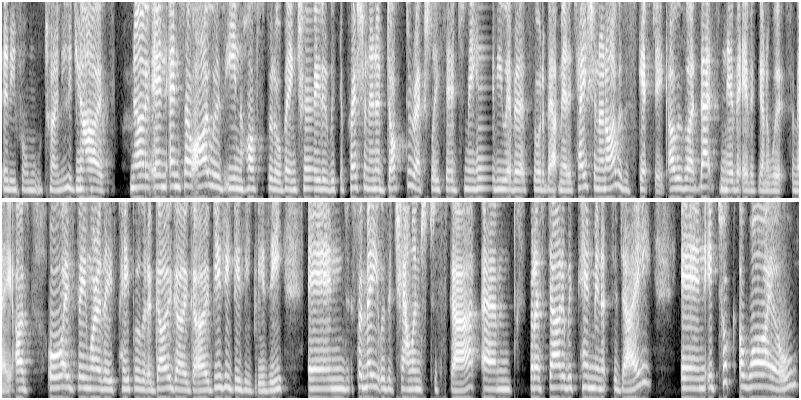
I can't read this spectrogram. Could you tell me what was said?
Any formal training? Had you no, no, and, and so I was in hospital being treated with depression, and a doctor actually said to me, Have you ever thought about meditation? And I was a skeptic. I was like, That's mm. never, ever going to work for me. I've always been one of these people that are go, go, go, busy, busy, busy. And for me, it was a challenge to start. Um, but I started with 10 minutes a day, and it took a while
